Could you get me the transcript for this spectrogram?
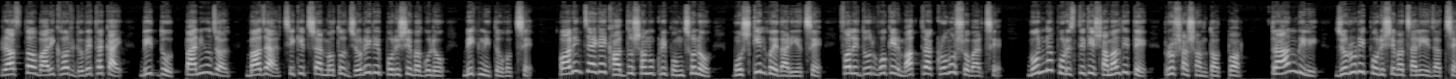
রাস্তা বাড়িঘর ডুবে থাকায় বিদ্যুৎ, পানীয় জল বাজার, চিকিৎসার মতো জরুরি পরিষেবাগুলো বিঘ্নিত হচ্ছে। অনেক জায়গায় খাদ্য সামগ্রী পৌঁছানো মুশকিল হয়ে দাঁড়িয়েছে, ফলে দুর্ভোগের মাত্রা ক্রমশ বাড়ছে। বন্যা পরিস্থিতি সামাল দিতে প্রশাসন তৎপর। ত্রাণ বিলি জরুরি পরিষেবা চালিয়ে যাচ্ছে,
